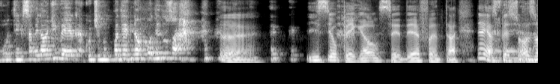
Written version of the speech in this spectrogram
eu vou ter que saber de onde veio, cara. Continuo podendo, não podendo usar. É. E se eu pegar um CD é fantástico. E as pessoas é.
